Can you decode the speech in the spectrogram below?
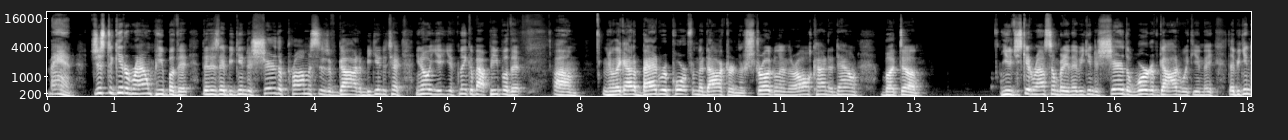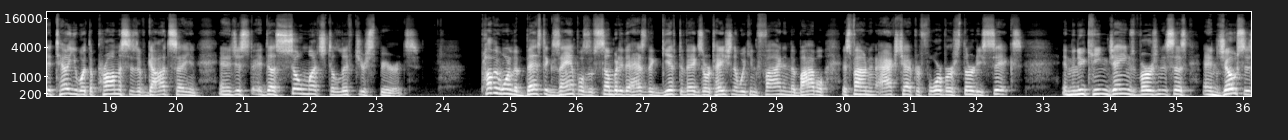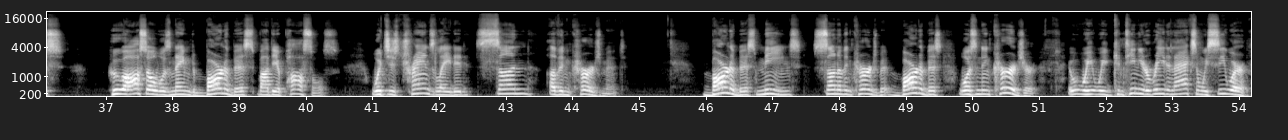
Man, just to get around people that, that as they begin to share the promises of God and begin to tell, you know, you, you think about people that, um, you know, they got a bad report from the doctor and they're struggling, they're all kind of down, but uh, you just get around somebody and they begin to share the word of God with you and they, they begin to tell you what the promises of God say and, and it just it does so much to lift your spirits. Probably one of the best examples of somebody that has the gift of exhortation that we can find in the Bible is found in Acts chapter 4 verse 36. In the New King James Version it says, And Joseph who also was named Barnabas by the apostles, which is translated son of encouragement. Barnabas means son of encouragement. Barnabas was an encourager. We, we continue to read in Acts and we see where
